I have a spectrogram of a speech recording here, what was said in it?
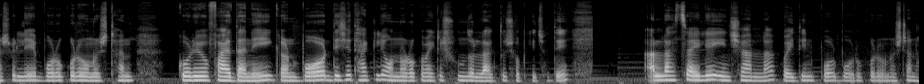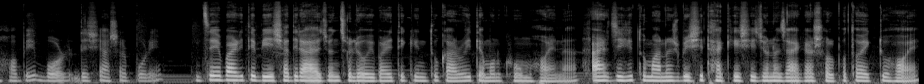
আসলে বড় করে অনুষ্ঠান করেও ফায়দা নেই। কারণ বর দেশে থাকলে অন্যরকম একটা সুন্দর লাগতো সব কিছুতে আল্লাহ চাইলে ইনশাআল্লাহ কয়েকদিন পর বড় করে অনুষ্ঠান হবে বর দেশে আসার পরে। যে বাড়িতে বিয়ে শাদির আয়োজন চলে, ওই বাড়িতে কিন্তু কারোই তেমন ঘুম হয় না। আর যেহেতু মানুষ বেশি থাকে, সেজন্য জায়গার স্বল্পতাও একটু হয়।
